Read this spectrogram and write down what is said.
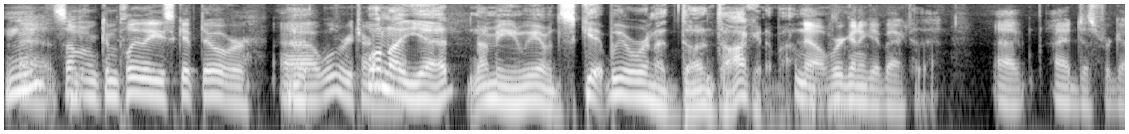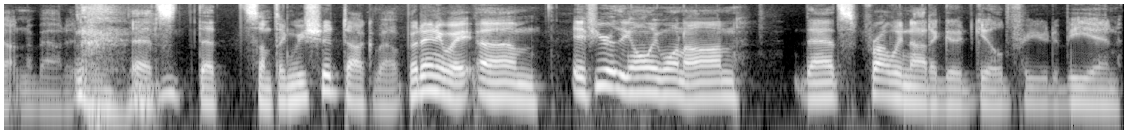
Hmm? Uh, something completely skipped over. Uh, we'll return. well, to not that. yet. I mean, we haven't skipped. We were not done talking about. It. No, it. we're gonna get back to that. Uh, I had just forgotten about it. That's that's something we should talk about. But anyway, um, if you're the only one on, that's probably not a good guild for you to be in.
